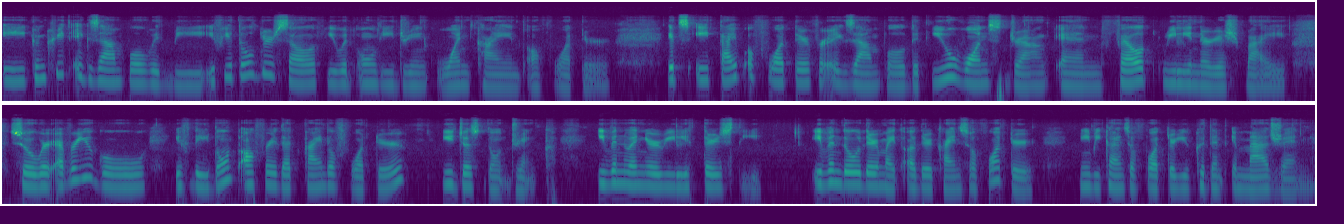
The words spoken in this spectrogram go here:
A concrete example would be if you told yourself you would only drink one kind of water. It's a type of water, for example, that you once drank and felt really nourished by. So, wherever you go, if they don't offer that kind of water, you just don't drink, even when you're really thirsty, even though there might other kinds of water. Maybe kinds of water you couldn't imagine.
